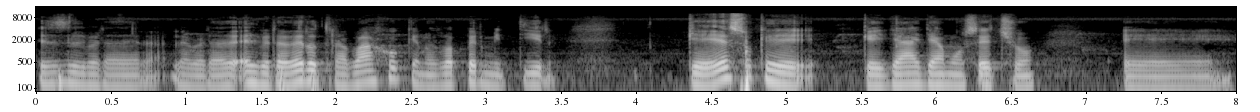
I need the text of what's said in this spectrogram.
ese es el verdadero, la verdad, el verdadero trabajo que nos va a permitir que eso que, que ya hayamos hecho eh,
